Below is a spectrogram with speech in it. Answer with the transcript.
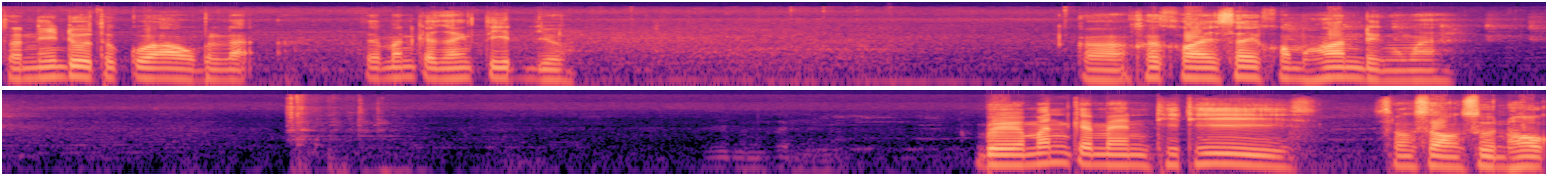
ตอนนี้ดูตะกัวเอาไปละ แต่มันก็ยังติดอยู่ ก็ค่อยๆใส่ความร้อนดึงออกมาเบอร์มันก็แมนที่ที่2206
